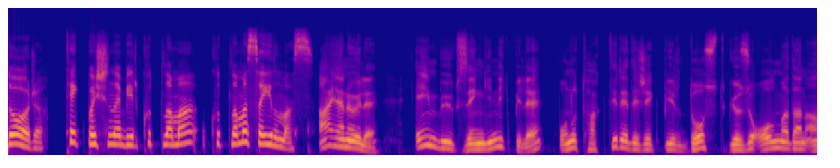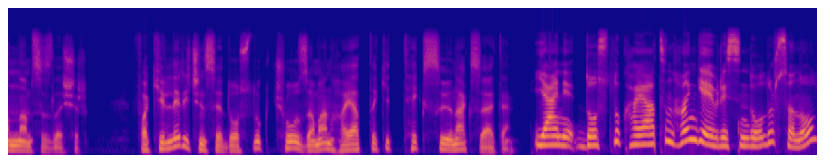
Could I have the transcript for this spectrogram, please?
Doğru. Tek başına bir kutlama, kutlama sayılmaz. Aynen öyle. En büyük zenginlik bile onu takdir edecek bir dost gözü olmadan anlamsızlaşır. Fakirler içinse dostluk çoğu zaman hayattaki tek sığınak zaten. Yani dostluk hayatın hangi evresinde olursan ol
